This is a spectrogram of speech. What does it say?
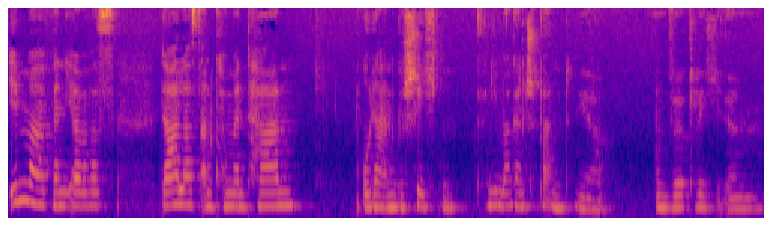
immer, wenn ihr was da lasst an Kommentaren oder an Geschichten. Finde ich mal ganz spannend. Ja, und wirklich, ähm,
